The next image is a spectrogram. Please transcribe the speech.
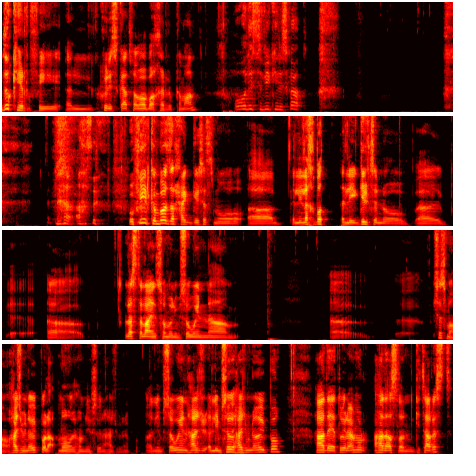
ذكر في الكوريسكات فما بخرب كمان. أوه لسه في كيري سكات لا آسف. وفي الكومبوزر حق شو اسمه آه اللي لخبط اللي قلت إنه آه آه لاست الاينس هم اللي مسوين آه آه شو اسمه هاجم من أويبو؟ لا مو هم اللي مسوين هاجم من أويبو. اللي مسوين هاج اللي مسوي هاجم من أويبو هذا يا طويل العمر هذا أصلا guitarist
